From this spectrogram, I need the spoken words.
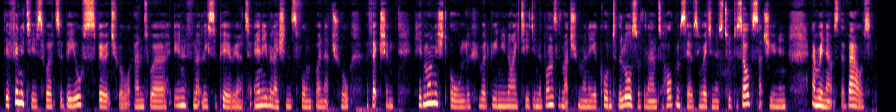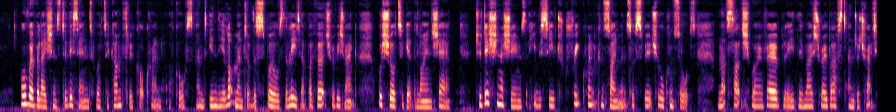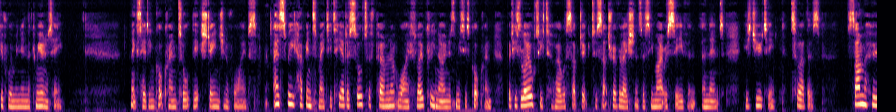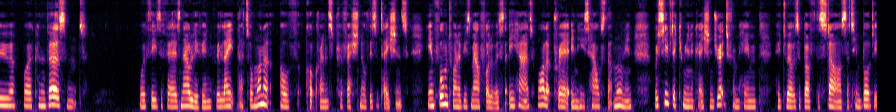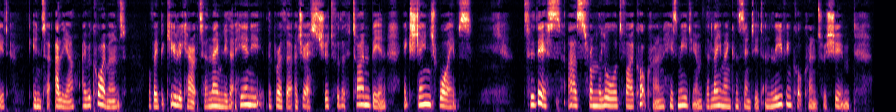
The affinities were to be all spiritual and were infinitely superior to any relations formed by natural affection. He admonished all who had been united in the bonds of matrimony according to the laws of the land to hold themselves in readiness to dissolve such union and renounce their vows. All revelations to this end were to come through Cochran, of course, and in the allotment of the spoils the leader, by virtue of his rank, was sure to get the lion's share. Tradition assumes that he received frequent consignments of spiritual consorts, and that such were invariably the most robust and attractive women in the community. Next heading Cochrane taught the exchanging of wives. As we have intimated, he had a sort of permanent wife, locally known as Mrs. Cochrane, but his loyalty to her was subject to such revelations as he might receive anent his duty to others. Some who were conversant with these affairs now living relate that on one of Cochrane's professional visitations he informed one of his male followers that he had, while at prayer in his house that morning, received a communication direct from him who dwells above the stars that embodied, inter alia, a requirement of a peculiar character, namely that he and the brother addressed should for the time being exchange wives to this, as from the Lord via Cochrane, his medium, the layman consented, and leaving Cochrane to assume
